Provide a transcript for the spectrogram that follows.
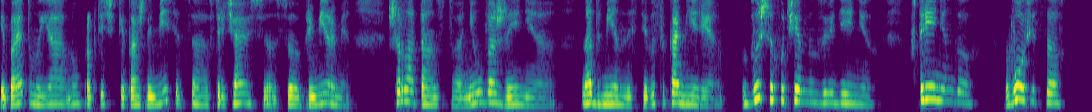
и поэтому я ну, практически каждый месяц э, встречаюсь э, с примерами шарлатанства, неуважения, надменности, высокомерия в высших учебных заведениях, в тренингах, в офисах,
